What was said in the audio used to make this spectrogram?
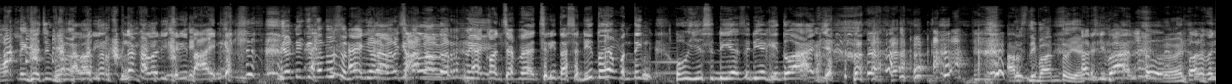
ngerti gue juga ya kalau di, enggak kalau diceritain kan. Jadi kita tuh Eh sedih enggak, gara-gara kita nggak lu. ngerti. Eh konsepnya cerita sedih tuh yang penting Oh iya sedih ya sedih ya gitu aja harus dibantu ya Harus dibantu Walaupun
